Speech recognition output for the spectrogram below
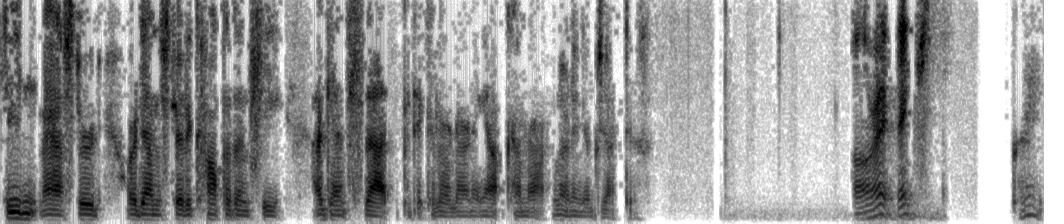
student mastered or demonstrated competency against that particular learning outcome or learning objective. All right, thanks. Great,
